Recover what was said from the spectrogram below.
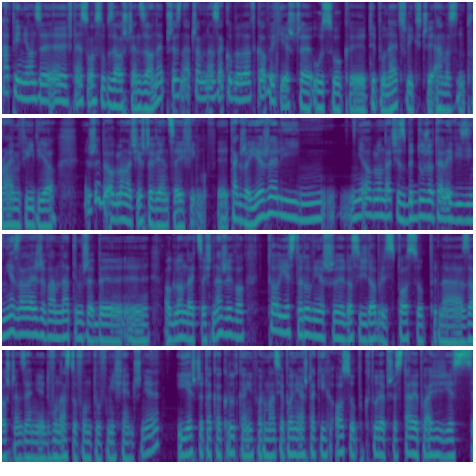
a pieniądze e, w ten sposób zaoszczędzone przeznaczam na zakup dodatkowych jeszcze usług e, typu Netflix czy Amazon Prime Video, żeby oglądać jeszcze więcej filmów. E, także jeżeli nie oglądacie zbyt dużo telewizji, nie zależy Wam na tym, żeby oglądać coś na żywo, to jest to również dosyć dobry sposób na zaoszczędzenie 12 funtów miesięcznie. I jeszcze taka krótka informacja, ponieważ takich osób, które przestały płacić jest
